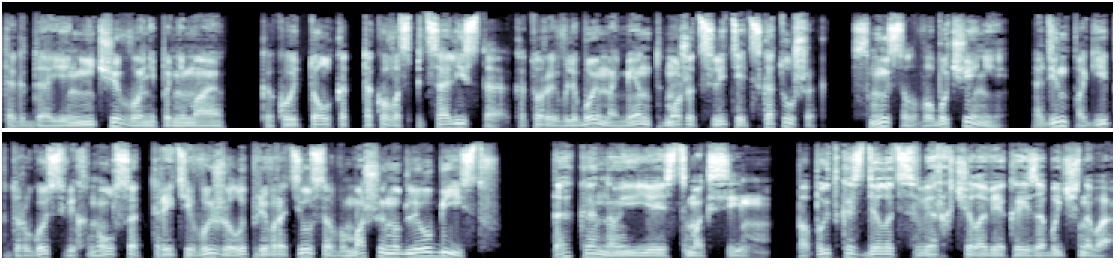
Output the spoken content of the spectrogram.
Тогда я ничего не понимаю. Какой толк от такого специалиста, который в любой момент может слететь с катушек? Смысл в обучении? Один погиб, другой свихнулся, третий выжил и превратился в машину для убийств. Так оно и есть, Максим. Попытка сделать сверхчеловека из обычного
